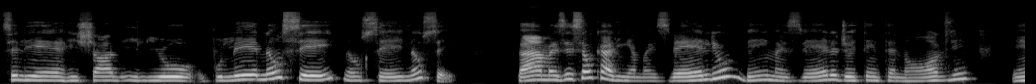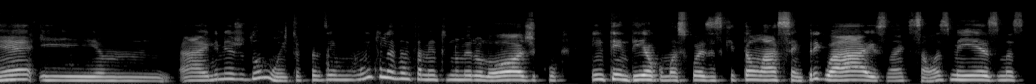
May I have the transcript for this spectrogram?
se ele é Richard Elliot Poulet, não sei, não sei, não sei tá? Mas esse é um carinha mais velho, bem mais velho, de 89, né? E hum, ah, ele me ajudou muito a fazer muito levantamento numerológico, entender algumas coisas que estão lá sempre iguais, né? Que são as mesmas,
